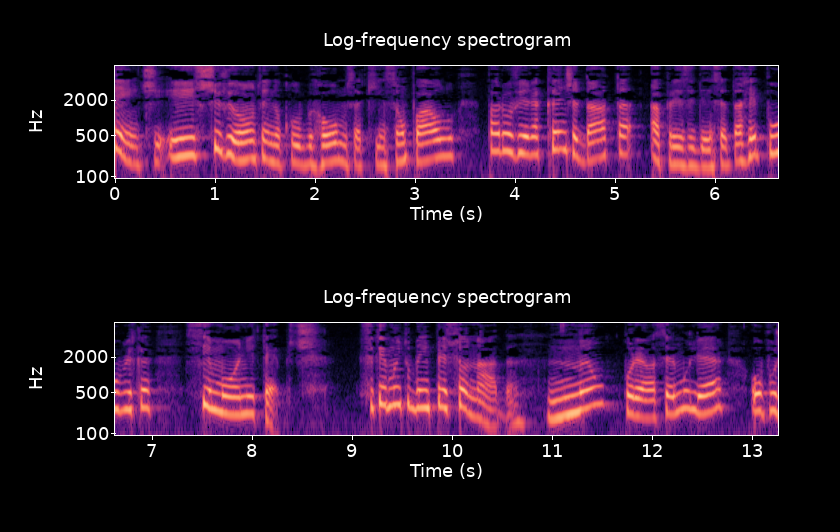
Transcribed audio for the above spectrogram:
Gente, estive ontem no Clube Holmes aqui em São Paulo para ouvir a candidata à presidência da República, Simone Tebet. Fiquei muito bem impressionada, não por ela ser mulher ou por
